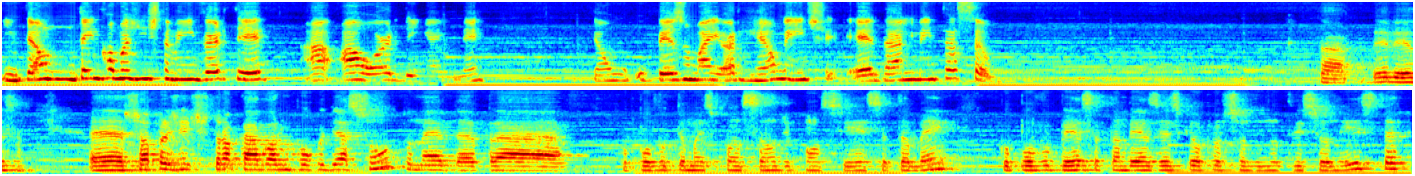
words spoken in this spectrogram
Então, não tem como a gente também inverter a, a ordem aí, né? Então, o peso maior realmente é da alimentação. Tá, beleza. É, só para a gente trocar agora um pouco de assunto, né? Para o povo ter uma expansão de consciência também. Que o povo pensa também às vezes que é a profissão de nutricionista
